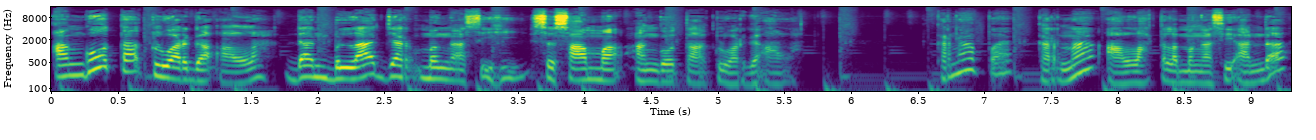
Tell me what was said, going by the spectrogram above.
anggota keluarga Allah dan belajar mengasihi sesama anggota keluarga Allah. Karena apa? Karena Allah telah mengasihi Anda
